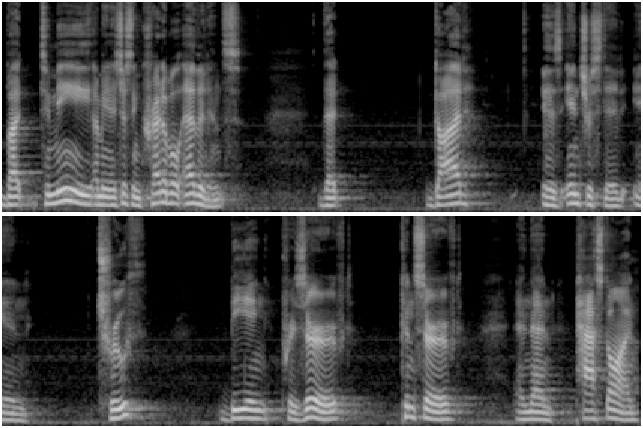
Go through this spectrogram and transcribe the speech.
But to me, I mean, it's just incredible evidence that God is interested in truth being preserved, conserved, and then passed on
